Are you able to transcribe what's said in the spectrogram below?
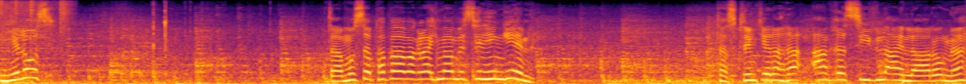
Denn hier los? Da muss der Papa aber gleich mal ein bisschen hingehen. Das klingt ja nach einer aggressiven Einladung, ne?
